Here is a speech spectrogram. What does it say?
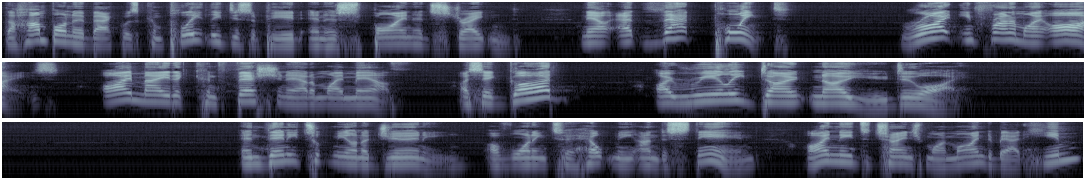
The hump on her back was completely disappeared and her spine had straightened. Now, at that point, right in front of my eyes, I made a confession out of my mouth. I said, God, I really don't know you, do I? And then he took me on a journey of wanting to help me understand I need to change my mind about him.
